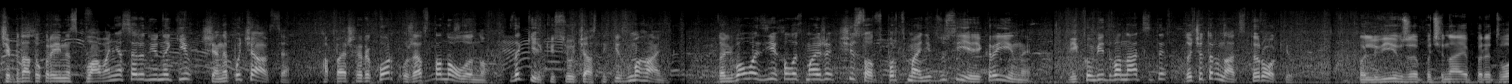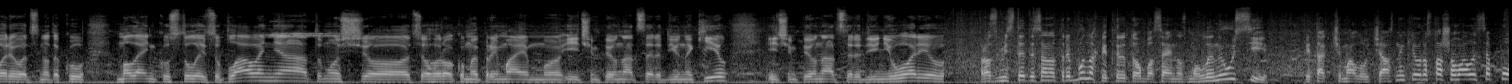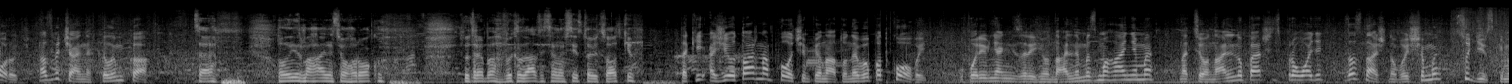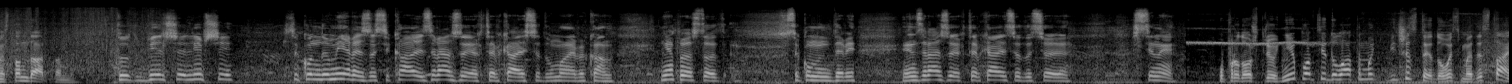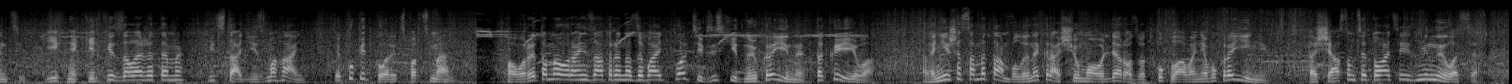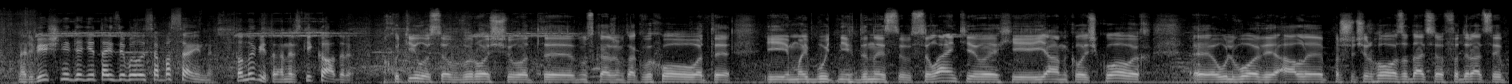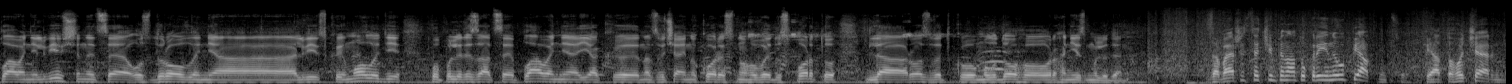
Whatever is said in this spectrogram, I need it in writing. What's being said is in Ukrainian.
Чемпіонат України з плавання серед юнаків ще не почався, а перший рекорд уже встановлено за кількістю учасників змагань. До Львова з'їхалось майже 600 спортсменів з усієї країни віком від 12 до 14 років. Львів вже починає перетворюватися на таку маленьку столицю плавання, тому що цього року ми приймаємо і чемпіонат серед юнаків, і чемпіонат серед юніорів. Розміститися на трибунах відкритого басейну змогли не усі. Відтак чимало учасників розташувалися поруч на звичайних килимках. Це головні змагання цього року. Тут треба викладатися на всі 100%. Такий ажіотаж навколо чемпіонату не випадковий. У порівнянні з регіональними змаганнями національну першість проводять за значно вищими суддівськими стандартами. Тут більше ліпші секундоміри засікають зразу, як торкаєшся двома руками. Не просто секундомірі, він зразу як торкається до цієї стіни. Упродовж трьох днів плавці долатимуть від 6 до 8 дистанцій. Їхня кількість залежатиме від стадії змагань, яку підкорить спортсмен. Фаворитами організатори називають плавців зі східної України та Києва. Раніше саме там були найкращі умови для розвитку плавання в Україні. Та з часом ситуація змінилася. На Львівщині для дітей з'явилися басейни та нові тренерські кадри. Хотілося б вирощувати, ну скажімо так, виховувати і майбутніх Денисів Силантьєвих, і Ян Клочкових е, у Львові. Але першочергова задача Федерації плавання Львівщини це оздоровлення львівської молоді, популяризація плавання як е, надзвичайно корисного виду спорту для розвитку молодого організму людини. Завершиться чемпіонат України у п'ятницю, 5 червня.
